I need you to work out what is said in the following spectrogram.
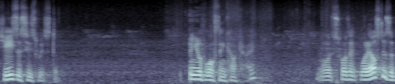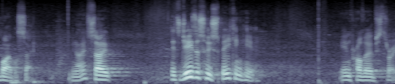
Jesus is wisdom. And you'll all think, okay, well, what, what else does the Bible say? You know, so it's Jesus who's speaking here in Proverbs 3.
